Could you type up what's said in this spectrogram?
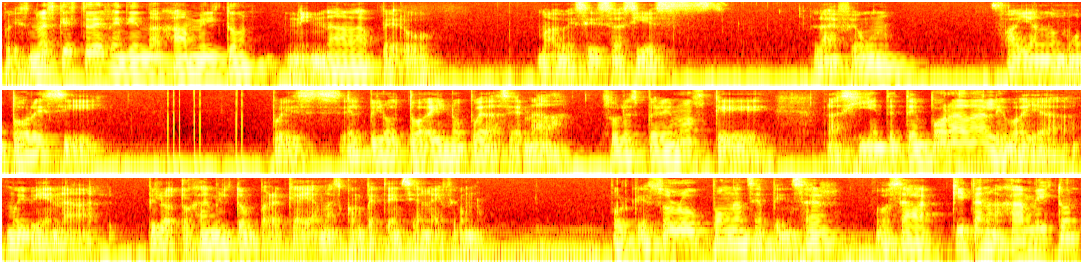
pues no es que esté defendiendo a Hamilton ni nada, pero a veces así es la F1. Fallan los motores y pues el piloto ahí no puede hacer nada. Solo esperemos que la siguiente temporada le vaya muy bien al piloto Hamilton para que haya más competencia en la F1. Porque solo pónganse a pensar, o sea, quitan a Hamilton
